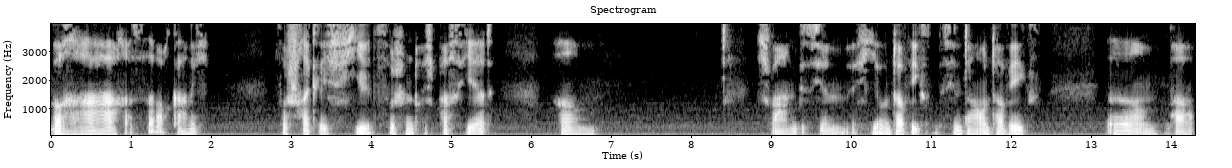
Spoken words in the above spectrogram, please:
brach. Es ist aber auch gar nicht so schrecklich viel zwischendurch passiert. Ähm, ich war ein bisschen hier unterwegs, ein bisschen da unterwegs. Ähm, ein paar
